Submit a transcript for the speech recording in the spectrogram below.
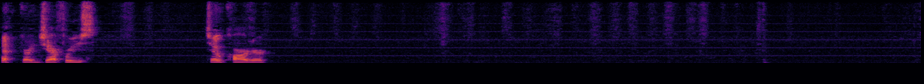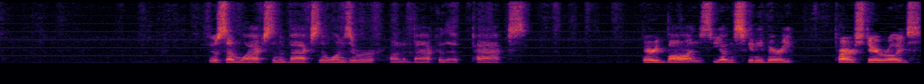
Gregg Jefferies, Joe Carter. Feel some wax in the backs, the ones that were on the back of the packs. Barry Bonds, young skinny Barry, prior steroids.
